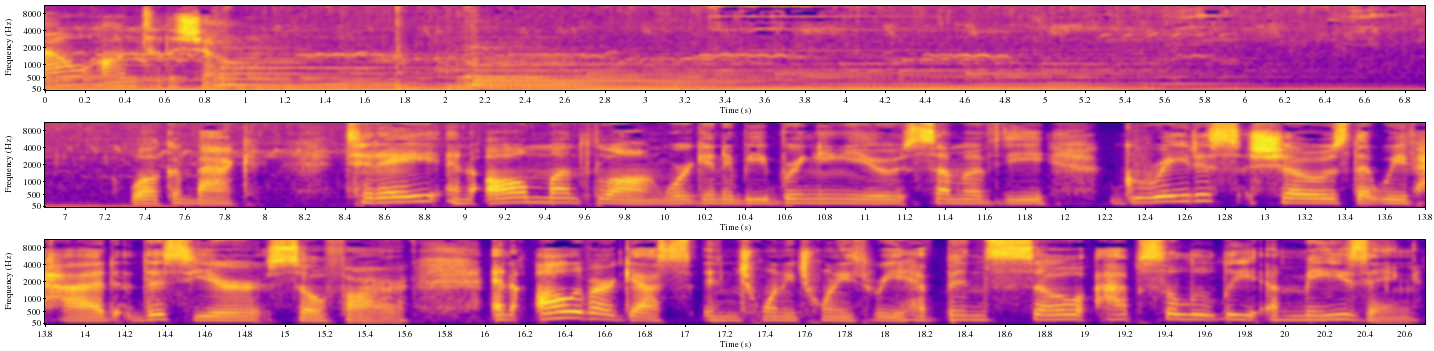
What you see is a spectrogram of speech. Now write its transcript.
Now, on to the show. Welcome back. Today and all month long, we're going to be bringing you some of the greatest shows that we've had this year so far. And all of our guests in 2023 have been so absolutely amazing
